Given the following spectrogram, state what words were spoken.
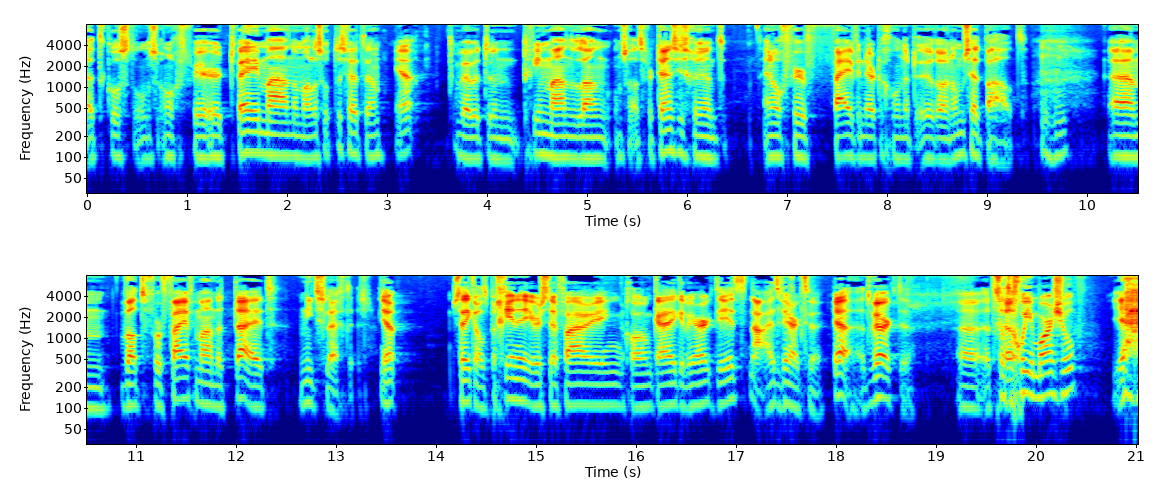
Het kostte ons ongeveer twee maanden om alles op te zetten. ja. We hebben toen drie maanden lang onze advertenties gerund en ongeveer 3500 euro in omzet behaald. Mhm. Ehm, wat voor vijf maanden tijd niet slecht is. Ja. Zeker als beginnen, eerste ervaring, gewoon kijken, werkt dit? Nou, het werkte. Ja, het werkte. Eh, het zat geld- een goede marge op. Ja,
